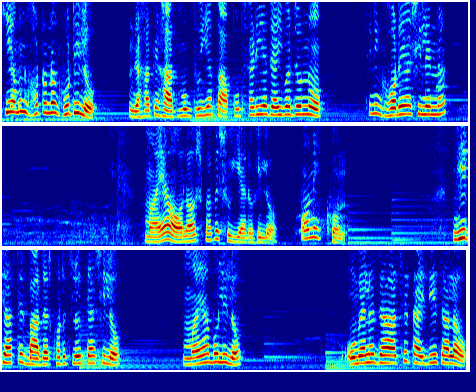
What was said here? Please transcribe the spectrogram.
কি এমন ঘটনা ঘটিল? যাহাতে হাত মুখ ধুইয়া কাপড় ছাড়িয়া যাইবার জন্য তিনি ঘরে আসিলেন না। মায়া অলসভাবে শুইয়া রহিল অনেকক্ষণ। ঝি রাত্রের বাজার খরচ লইতে আসিল। মায়া বলিল ওবেলা যা আছে তাই দিয়ে চালাও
